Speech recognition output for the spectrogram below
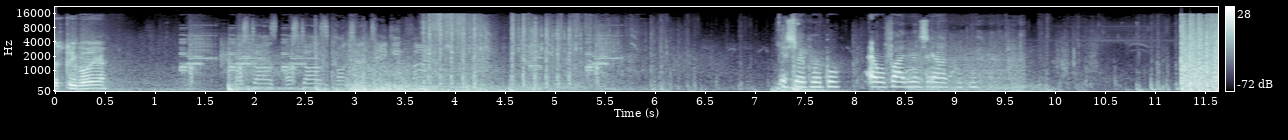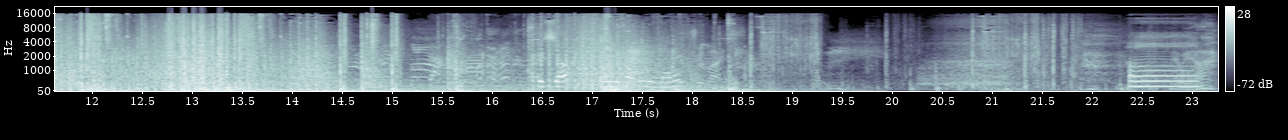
There's people here. Hostiles, hostiles, contact. Taking fire. Yes, sir, purple. I will five minutes ago, purple. Good stuff. Anybody, anybody? Neutralized. Um, There we are.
